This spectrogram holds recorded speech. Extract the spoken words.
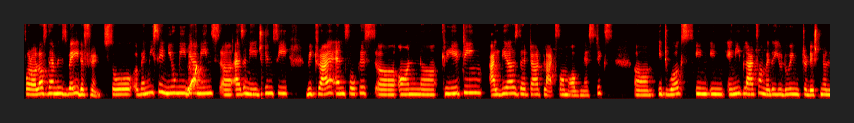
For all of them is very different. So uh, when we say new media means uh, as an agency we try and focus uh, on uh, creating ideas that are platform agnostics. Um, it works in in any platform whether you're doing traditional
